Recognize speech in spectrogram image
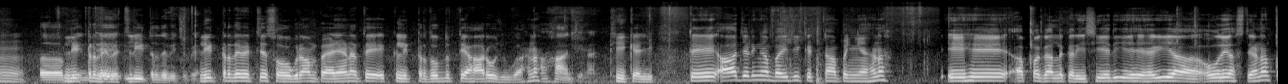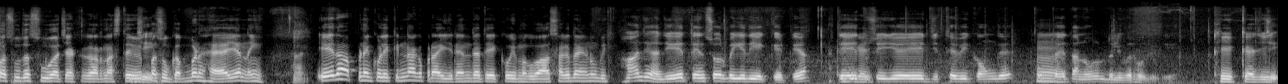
ਹੂੰ ਲੀਟਰ ਦੇ ਵਿੱਚ। ਲੀਟਰ ਦੇ ਵਿੱਚ ਪੈ ਲੀਟਰ ਦੇ ਵਿੱਚ 100 ਗ੍ਰਾਮ ਪੈ ਜਾਣਾ ਤੇ 1 ਲੀਟਰ ਦੁੱਧ ਤਿਆਰ ਹੋ ਜਾਊਗਾ ਹਨਾ? ਹਾਂਜੀ ਹਾਂਜੀ। ਠੀਕ ਹੈ ਜੀ। ਤੇ ਆ ਜਿਹੜੀਆਂ ਬਾਈ ਜੀ ਕਿੱਟਾਂ ਪਈਆਂ ਹਨਾ? ਇਹ ਆਪਾਂ ਗੱਲ ਕਰੀ ਸੀ ਇਹਦੀ ਇਹ ਹੈਗੀ ਆ ਉਹਦੇ ਵਾਸਤੇ ਹਨਾ ਪਸ਼ੂ ਦਾ ਸੂਆ ਚੈੱਕ ਕਰਨ ਵਾਸਤੇ ਵੀ ਪਸ਼ੂ ਗੱਭਣ ਹੈ ਜਾਂ ਨਹੀਂ। ਇਹਦਾ ਆਪਣੇ ਕੋਲੇ ਕਿੰਨਾ ਕੁ ਪ੍ਰਾਈਸ ਰਹਿੰਦਾ ਤੇ ਕੋਈ ਮੰਗਵਾ ਸਕਦਾ ਇਹਨੂੰ ਵੀ? ਹਾਂਜੀ ਹਾਂਜੀ ਇਹ 300 ਰੁਪਏ ਦੀ ਇੱਕ ਕਿੱਟ ਆ। ਤੇ ਤੁਸੀਂ ਇਹ ਜਿੱਥੇ ਵੀ ਕਹੋਗੇ ਉੱਥੇ ਤੁਹਾਨੂੰ ਡਿਲੀਵਰ ਹੋ ਜੂਗੀ ਠੀਕ ਹੈ ਜੀ।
